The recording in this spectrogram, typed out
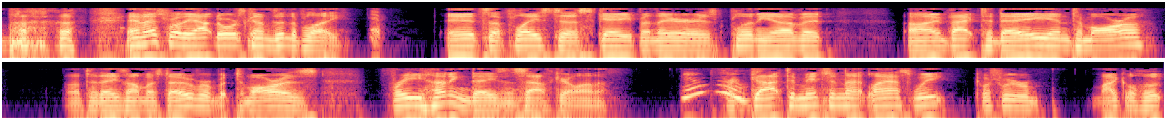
But and that's where the outdoors comes into play. Yep. It's a place to escape, and there is plenty of it. Uh, in fact, today and tomorrow, well, today's almost over, but tomorrow is free hunting days in South Carolina. Yeah. Forgot to mention that last week. Of course, we were Michael Hook.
